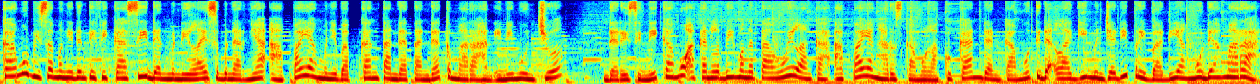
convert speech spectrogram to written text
kamu bisa mengidentifikasi dan menilai sebenarnya apa yang menyebabkan tanda-tanda kemarahan ini muncul, dari sini kamu akan lebih mengetahui langkah apa yang harus kamu lakukan dan kamu tidak lagi menjadi pribadi yang mudah marah.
